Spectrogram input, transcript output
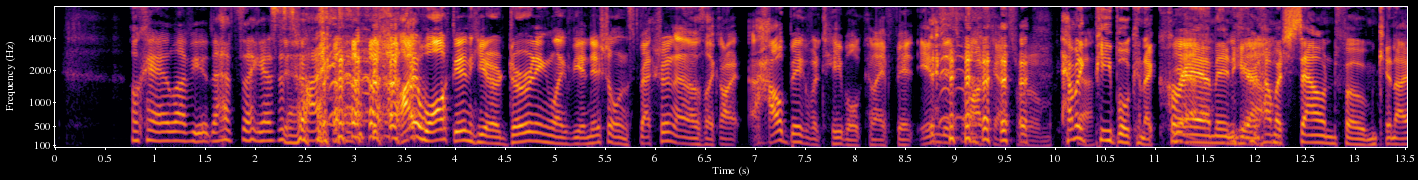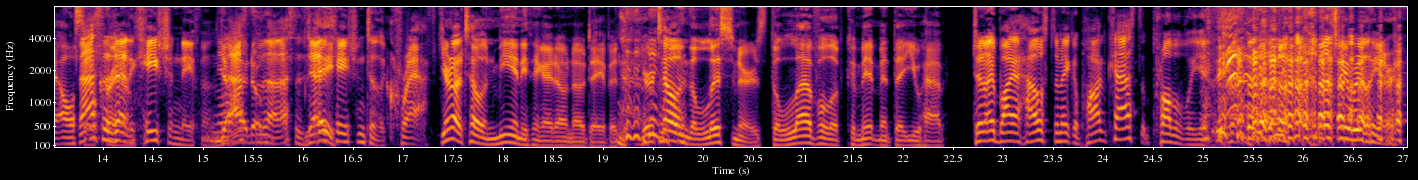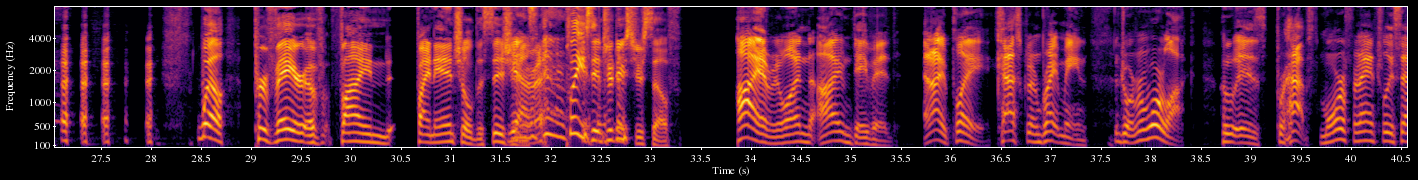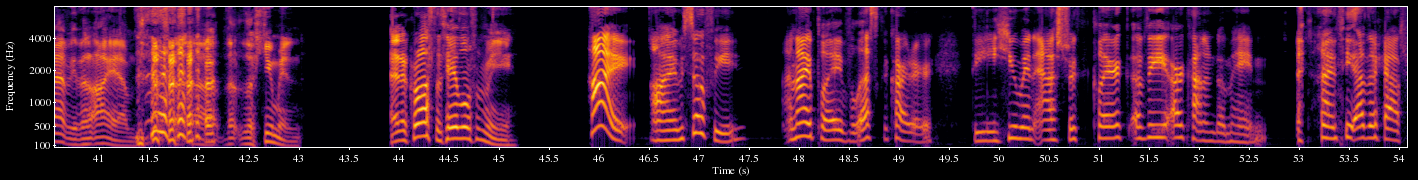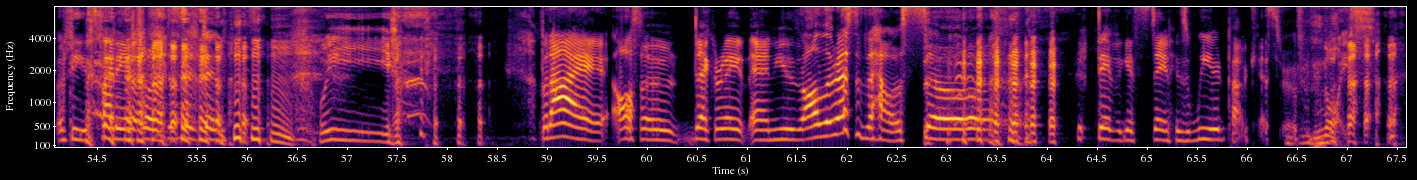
okay, I love you. That's, I guess it's fine. I walked in here during like the initial inspection, and I was like, "All right, how big of a table can I fit in this podcast room? How many Yeah. people can I cram Yeah, in here? yeah. And how much sound foam can I also That's the cram? dedication, Nathan. Yeah. that's, I know. the, that's the dedication to the craft. You're not telling me anything I don't know, David. You're telling the listeners the level of commitment that you have. Did I buy a house to make a podcast? Probably yes. Let's be real here. Well, purveyor of fine financial decisions. Yeah, right. Please introduce yourself. Hi, everyone. I'm David, and I play Kaskrin Brightmane, the Dwarven Warlock, who is perhaps more financially savvy than I am, uh, the, the human. And across the table from me, Hi, I'm Sophie, and I play Valeska Carter, the human astric cleric of the Arcanum domain. And I'm the other half of these financial decisions. we. But I also decorate and use all the rest of the house, so David gets to stay in his weird podcast room. Noise.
